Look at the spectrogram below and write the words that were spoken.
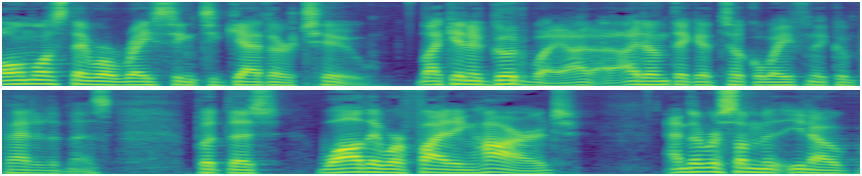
almost they were racing together too. Like in a good way. I, I don't think it took away from the competitiveness, but that while they were fighting hard, and there were some, you know,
